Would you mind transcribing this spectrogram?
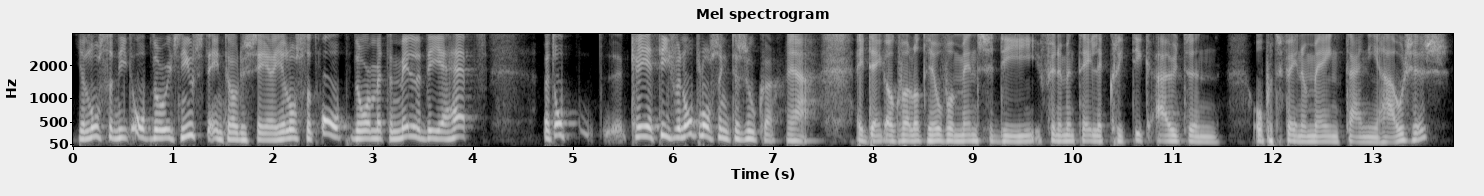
je lost het niet op door iets nieuws te introduceren. Je lost het op door met de middelen die je hebt, het op, creatief een oplossing te zoeken. ja. Ik denk ook wel dat heel veel mensen die fundamentele kritiek uiten op het fenomeen tiny houses,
